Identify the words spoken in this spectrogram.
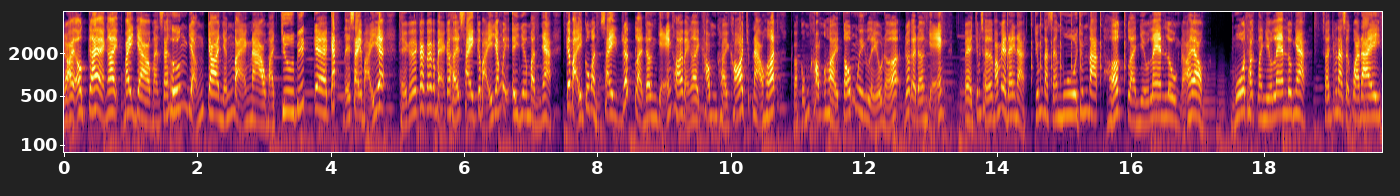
Rồi ok bạn ơi, bây giờ mình sẽ hướng dẫn cho những bạn nào mà chưa biết cái cách để xây bẫy á thì các, các các bạn có thể xây cái bẫy giống y như mình nha. Cái bẫy của mình xây rất là đơn giản thôi bạn ơi, không hề khó chút nào hết và cũng không hề tốn nguyên liệu nữa, rất là đơn giản. Bây giờ chúng ta sẽ bấm vào đây nè, chúng ta sẽ mua chúng ta thật là nhiều len luôn, đó thấy không? Mua thật là nhiều len luôn nha. Sau chúng ta sẽ qua đây,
